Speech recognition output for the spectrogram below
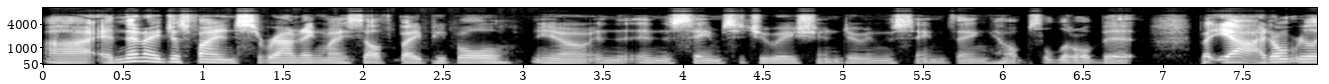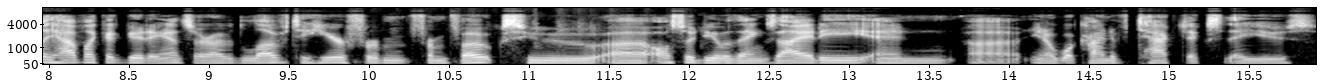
Uh, and then I just find surrounding myself by people, you know, in the, in the same situation, doing the same thing helps a little bit. But yeah, I don't really have like a good answer. I would love to hear from from folks who uh, also deal with anxiety and uh, you know what kind of tactics they use.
